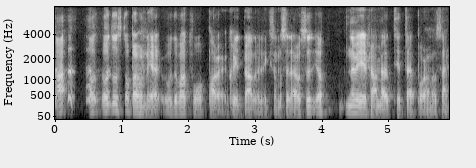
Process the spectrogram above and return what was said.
ja, och, och, då stoppar hon ner och det var två par skidbrallor liksom och sådär. Och så jag, när vi är framme och tittar på dem och så här,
